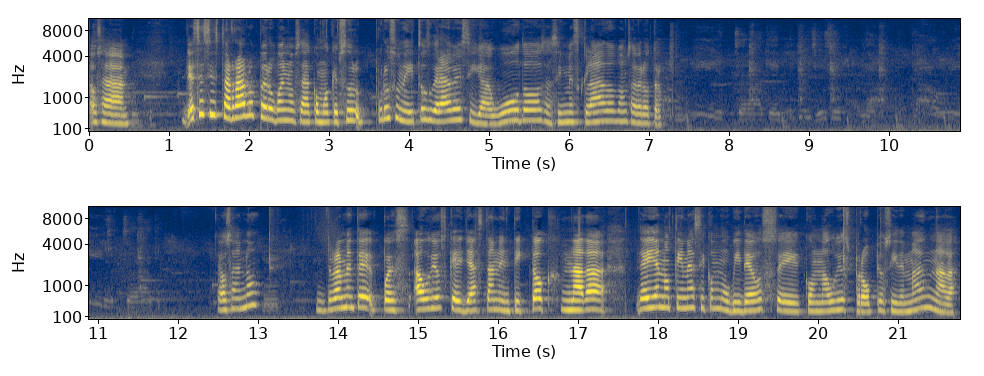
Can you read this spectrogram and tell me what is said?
O sea, ese sí está raro, pero bueno, o sea, como que puros soniditos graves y agudos, así mezclados. Vamos a ver otro. O sea, no. Realmente, pues, audios que ya están en TikTok. Nada, ella no tiene así como videos eh, con audios propios y demás, nada.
